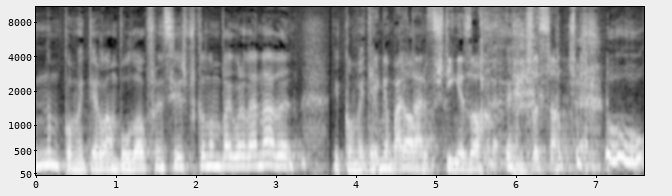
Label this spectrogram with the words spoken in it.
não me convém ter lá um bulldog francês porque ele não me vai guardar nada. E convém ter É um capaz de cão- dar festinhas ao assalto. o,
